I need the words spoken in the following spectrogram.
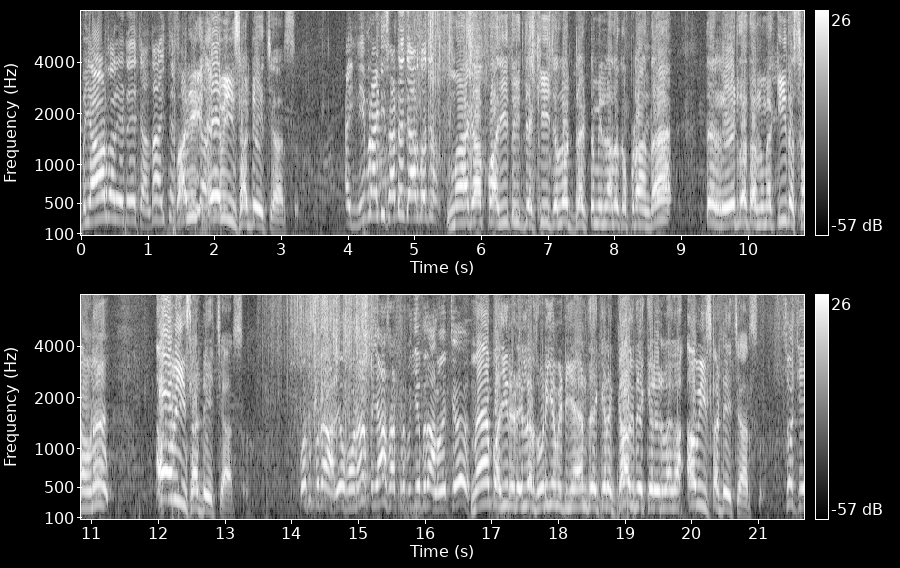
ਬਾਜ਼ਾਰ ਦਾ ਰੇਟ ਇਹ ਚੱਲਦਾ ਇੱਥੇ ਭਾਜੀ ਇਹ ਵੀ 450 ਇੰਨੀ ਵੈਰਾਈਟੀ 450 ਚ? ਮੈਂ ਕਿਹਾ ਭਾਜੀ ਤੁਸੀਂ ਦੇਖੀ ਚੱਲੋ ਡਾਇਰੈਕਟ ਮਿਲਾਂ ਤੋਂ ਕੱਪੜਾ ਆਂਦਾ ਤੇ ਰੇਟ ਦਾ ਤੁਹਾਨੂੰ ਮੈਂ ਕੀ ਦੱਸਾਂ ਹੁਣ? ਆ ਵੀ 450 ਕੁਝ ਵਧਾ ਦਿਓ ਹੁਣ 50 60 ਰੁਪਏ ਵਧਾ ਲਓ ਇਹ ਚ। ਮੈਂ ਭਾਜੀ ਰਿਟੇਲਰ ਥੋੜੀਆਂ ਵੀ ਡਿਜ਼ਾਈਨ ਦੇ ਕੇ ਗਾਹਕ ਦੇ ਕੇ ਰੇਟ ਲਾਂਗਾ ਆ ਵੀ 450 ਸੋ। ਜੇ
